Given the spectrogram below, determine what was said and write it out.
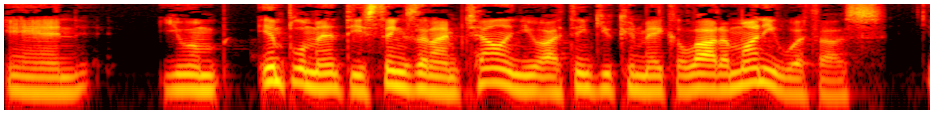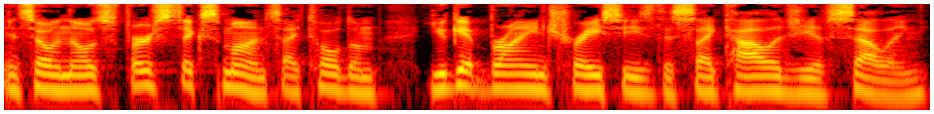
and you Im- implement these things that I'm telling you, I think you can make a lot of money with us. And so in those first six months, I told him, you get Brian Tracy's The Psychology of Selling.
